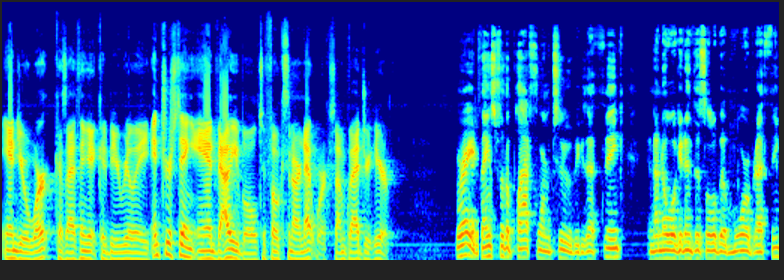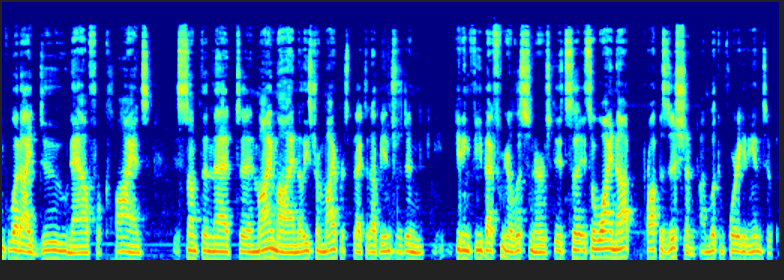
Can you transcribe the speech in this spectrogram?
and your work because I think it could be really interesting and valuable to folks in our network. So I'm glad you're here. Great. Thanks for the platform too, because I think, and I know we'll get into this a little bit more, but I think what I do now for clients is something that, uh, in my mind, at least from my perspective, I'd be interested in getting feedback from your listeners. It's a, it's a why not proposition. I'm looking forward to getting into it.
